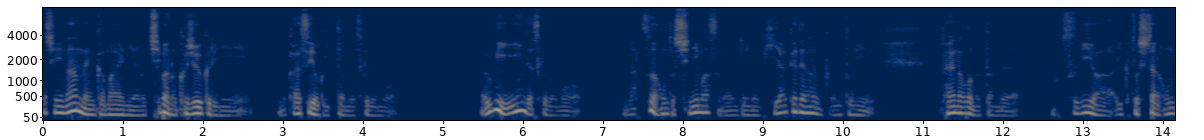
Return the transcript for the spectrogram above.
私何年か前にあの千葉の九十九里に海水浴行ったんですけども、海いいんですけども、夏は本当死にますね、本当にね。日焼けでなんか本当に大変なことになったんで、次は行くとしたら本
